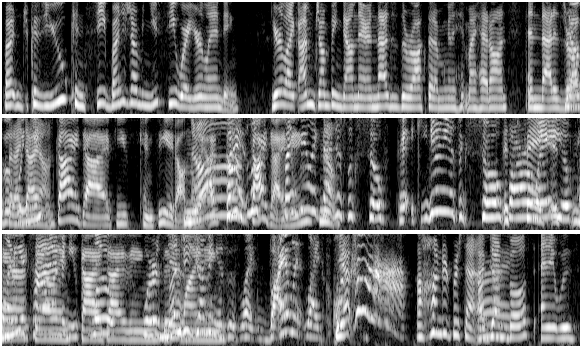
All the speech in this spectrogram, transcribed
but because you can see bungee jumping, you see where you're landing. You're like, I'm jumping down there, and that is the rock that I'm going to hit my head on, and that is the No, rock but that I when die you on. skydive, you can see it on the No. way. I've But done it looks, skydiving. but I feel like that No. just looks so fake. You know what I mean? It's like so It's far fake. away. You have It's plenty of time, and you float. skydiving, Whereas zip bungee lining. jumping is this like violent, like Yep. "Hoo-ka!" A hundred percent. I've All done right. both, and it was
